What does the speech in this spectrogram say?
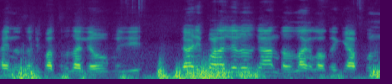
फायनलसाठी पात्र झाल्यावर म्हणजे गाडी पळालेला काय अंदाज लागला होता की आपण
